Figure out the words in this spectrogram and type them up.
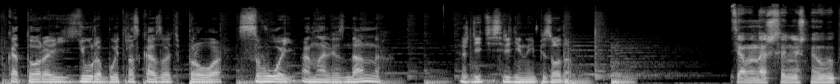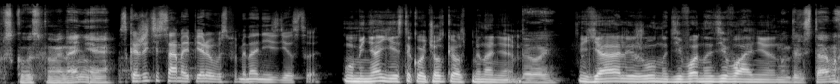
в которой Юра будет рассказывать про свой анализ данных. Ждите середины эпизода. Тема нашего сегодняшнего выпуска «Воспоминания». Скажите самое первое воспоминание из детства. У меня есть такое четкое воспоминание. Давай. Я лежу на, дива- на диване. Мандельштам.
